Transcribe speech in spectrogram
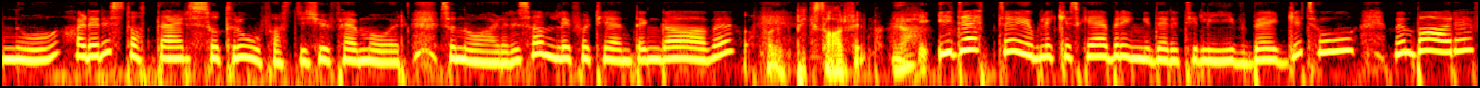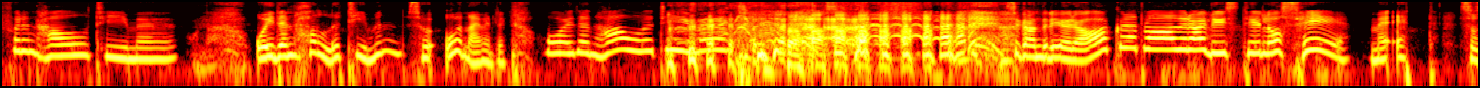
nå har dere stått der så trofast i 25 år, så nå har dere sannelig fortjent en gave. For en Pixar-film. I- I dette øyeblikket skal jeg bringe dere til liv begge to, men bare for en halv time. Og i den halve timen så Å, nei, vent litt. Og i den halve timen Så kan dere gjøre akkurat hva dere har lyst til å se. Med ett så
